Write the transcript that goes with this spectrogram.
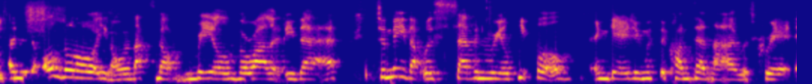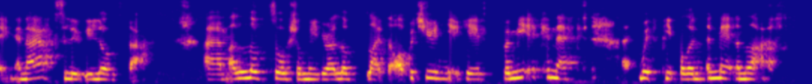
and although, you know, that's not real virality there, to me, that was seven real people engaging with the content that I was creating. And I absolutely loved that. Um, I loved social media. I loved like the opportunity it gave for me to connect with people and, and make them laugh.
